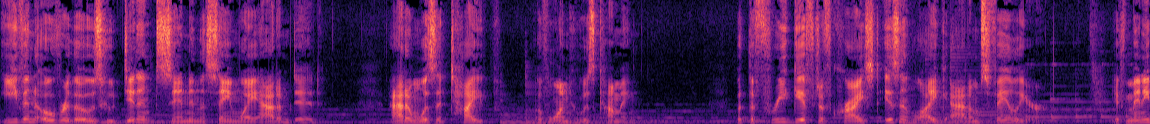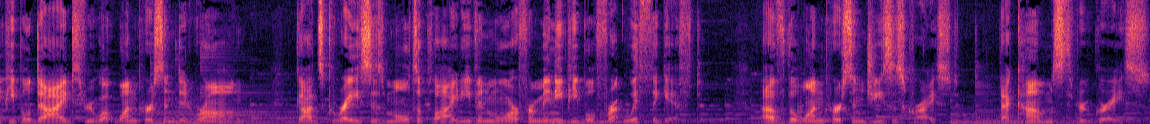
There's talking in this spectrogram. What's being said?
even over those who didn't sin in the same way Adam did. Adam was a type of one who was coming. But the free gift of Christ isn't like Adam's failure. If many people died through what one person did wrong, God's grace is multiplied even more for many people with the gift of the one person, Jesus Christ, that comes through grace.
